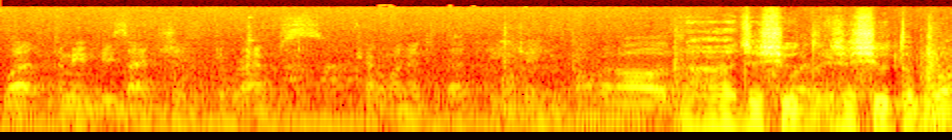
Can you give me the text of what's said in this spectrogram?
What, I mean, besides just the reps, kind of went into that. Do you change your form at all? No, just shoot, just shoot the ball.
